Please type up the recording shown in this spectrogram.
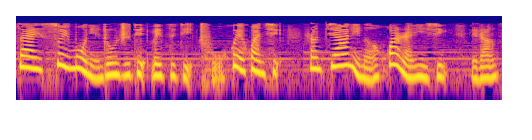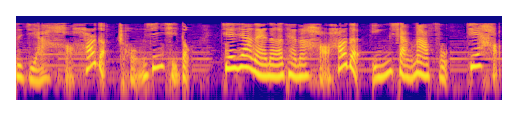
在岁末年终之际，为自己除晦换气，让家里呢焕然一新，也让自己啊好好的重新启动。接下来呢，才能好好的影响纳福接好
